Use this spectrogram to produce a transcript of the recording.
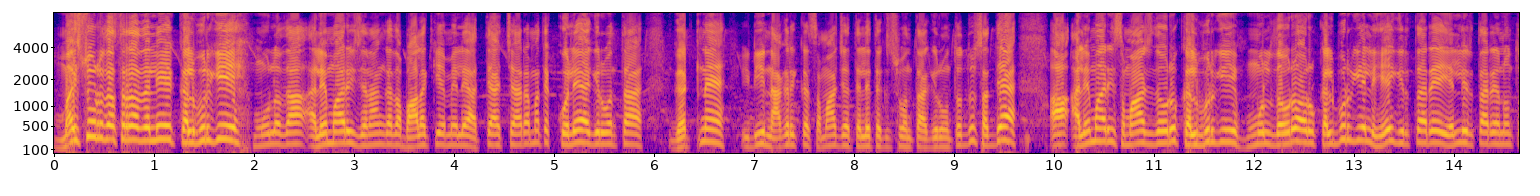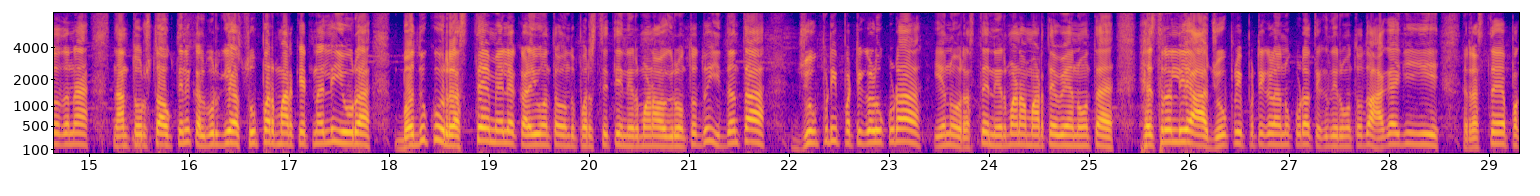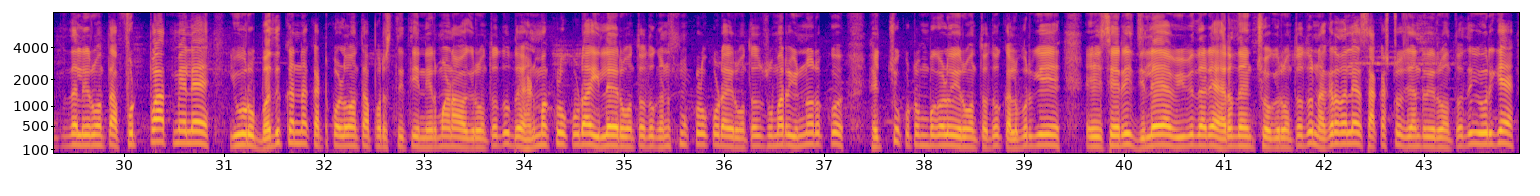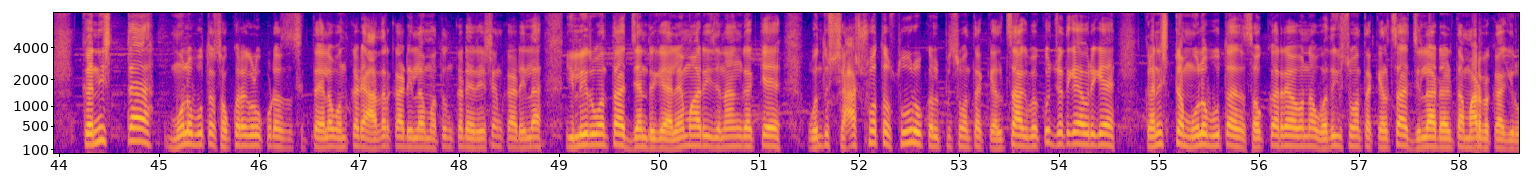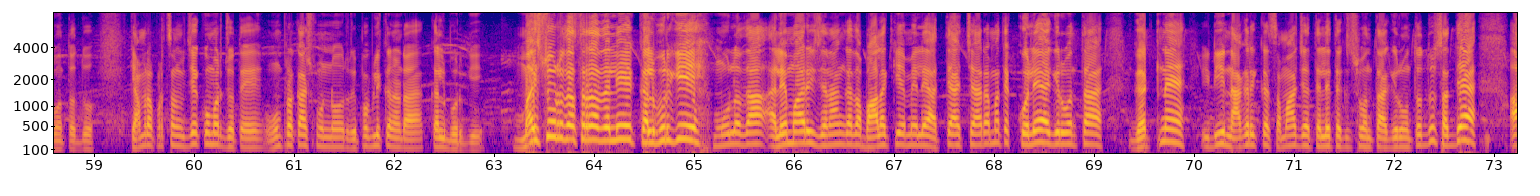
ಮೈಸೂರು ದಸರಾದಲ್ಲಿ ಕಲಬುರಗಿ ಮೂಲದ ಅಲೆಮಾರಿ ಜನಾಂಗದ ಬಾಲಕಿಯ ಮೇಲೆ ಅತ್ಯಾಚಾರ ಮತ್ತು ಕೊಲೆ ಆಗಿರುವಂಥ ಘಟನೆ ಇಡೀ ನಾಗರಿಕ ಸಮಾಜ ತಲೆ ತೆಗೆಸುವಂತಾಗಿರುವಂಥದ್ದು ಸದ್ಯ ಆ ಅಲೆಮಾರಿ ಸಮಾಜದವರು, ಕಲಬುರಗಿ ಮೂಲದವರು, ಅವರು ಕಲಬುರಗಿಯಲ್ಲಿ ಹೇಗಿರ್ತಾರೆ, ಎಲ್ಲಿರ್ತಾರೆ ಅನ್ನೋಂಥದ್ದನ್ನು ನಾನು ತೋರಿಸ್ತಾ ಹೋಗ್ತೀನಿ. ಕಲಬುರಗಿಯ ಸೂಪರ್ ಮಾರ್ಕೆಟ್ನಲ್ಲಿ ಇವರ ಬದುಕು ರಸ್ತೆ ಮೇಲೆ ಕಳೆಯುವಂಥ ಒಂದು ಪರಿಸ್ಥಿತಿ ನಿರ್ಮಾಣವಾಗಿರುವಂಥದ್ದು. ಇದ್ದಂಥ ಜೋಪಡಿ ಪಟ್ಟಿಗಳು ಕೂಡ ಏನು ರಸ್ತೆ ನಿರ್ಮಾಣ ಮಾಡ್ತೇವೆ ಅನ್ನುವಂಥ ಹೆಸರಲ್ಲಿ ಆ ಜೋಪಡಿ ಪಟ್ಟಿಗಳನ್ನು ಕೂಡ ತೆಗೆದಿರುವಂಥದ್ದು. ಹಾಗಾಗಿ ಈ ರಸ್ತೆಯ ಪಕ್ಕದಲ್ಲಿರುವಂಥ ಫುಟ್ಪಾತ್ ಮೇಲೆ ಇವರು ಬದುಕನ್ನು ಕಟ್ಕೊಳ್ಳುವಂಥ ಪರಿಸ್ಥಿತಿ ನಿರ್ಮಾಣವಾಗಿರುವಂಥದ್ದು ಹೆಣ್ಮಕ್ಳು ಕೂಡ ಇಲ್ಲೇ ಇರುವಂಥದ್ದು, ಗಂಡಸು ಮಕ್ಕಳು ಕೂಡ ಇರುವಂಥದ್ದು, ಸುಮಾರು ಇನ್ನೂರಕ್ಕೂ ಹೆಚ್ಚು ಕುಟುಂಬಗಳು ಇರುವಂಥದ್ದು, ಕಲಬುರಗಿ ಸೇರಿ ಜಿಲ್ಲೆಯ ವಿವಿಧೆಡೆ ಹಂಚಿ ಹೋಗಿರುವಂಥದ್ದು, ನಗರದಲ್ಲೇ ಸಾಕಷ್ಟು ಜನರು ಇರುವಂಥದ್ದು. ಇವರಿಗೆ ಕನಿಷ್ಠ ಮೂಲಭೂತ ಸೌಕರ್ಯಗಳು ಕೂಡ ಸಿಗ್ತಾ ಇಲ್ಲ. ಒಂದು ಕಡೆ ಆಧಾರ್ ಕಾರ್ಡ್ ಇಲ್ಲ, ಮತ್ತೊಂದು ಕಡೆ ರೇಷನ್ ಕಾರ್ಡ್ ಇಲ್ಲ. ಇಲ್ಲಿರುವಂಥ ಜನರಿಗೆ ಅಲೆಮಾರಿ ಜನಾಂಗಕ್ಕೆ ಒಂದು ಶಾಶ್ವತ ಸೂರು ಕಲ್ಪಿಸುವಂಥ ಕೆಲಸ ಆಗಬೇಕು. ಜೊತೆಗೆ ಅವರಿಗೆ ಕನಿಷ್ಠ ಮೂಲಭೂತ ಸೌಕರ್ಯವನ್ನು ಒದಗಿಸುವಂಥ ಕೆಲಸ ಜಿಲ್ಲಾಡಳಿತ ಮಾಡಬೇಕಾಗಿರುವಂಥದ್ದು. ಕ್ಯಾಮ್ರಾ ವಿಜಯ್ ಕುಮಾರ್ ಜೊತೆ ಓಂ ಪ್ರಕಾಶ್ ಮುನ್ನೂರ್ ರಿಪಬ್ಲಿಕ್ ಕನ್ನಡ ಕಲಬುರಗಿ. ಮೈಸೂರು ದಸರಾದಲ್ಲಿ ಕಲಬುರಗಿ ಮೂಲದ ಅಲೆಮಾರಿ ಜನಾಂಗದ ಬಾಲಕಿಯ ಮೇಲೆ ಅತ್ಯಾಚಾರ ಮತ್ತು ಕೊಲೆ ಆಗಿರುವಂಥ ಘಟನೆ ಇಡೀ ನಾಗರಿಕ ಸಮಾಜ ತಲೆ ತೆಗೆಸುವಂತಾಗಿರುವಂಥದ್ದು ಸದ್ಯ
